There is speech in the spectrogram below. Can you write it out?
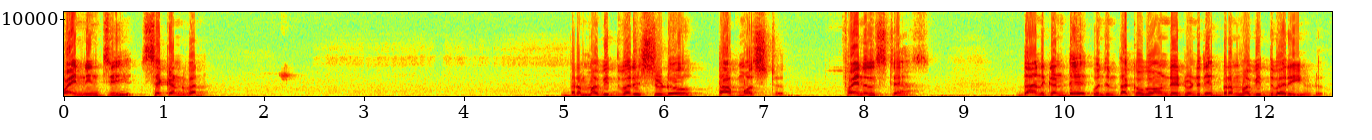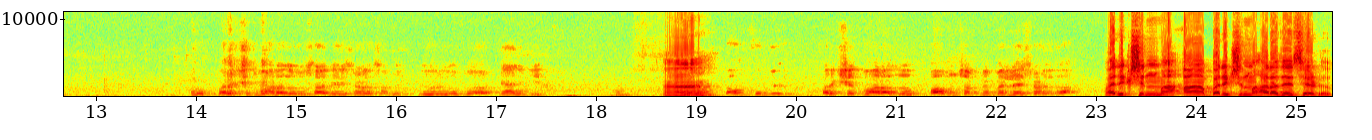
పైనుంచి సెకండ్ వన్ బ్రహ్మ విద్వరిష్ఠుడు టాప్ మోస్ట్ ఫైనల్ స్టేజ్ దానికంటే కొంచెం తక్కువగా ఉండేటువంటిది బ్రహ్మ విద్వరీయుడు. పరీక్షిత్ మహారాజు ఒకసారి చేసినాడు స్వామి? జ్ఞానికి? పరీక్షిత్ మహారాజు పాము చంపి మెల్లేసినాడు కదా. పరీక్షన్ పరీక్షన్ మహారాజు వేశాడు.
